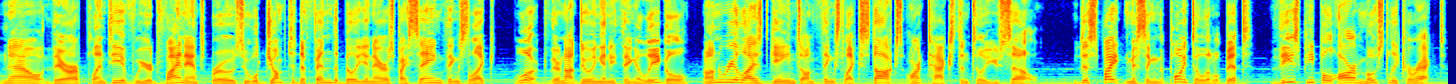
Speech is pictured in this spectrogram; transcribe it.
Now, there are plenty of weird finance bros who will jump to defend the billionaires by saying things like, look, they're not doing anything illegal. Unrealized gains on things like stocks aren't taxed until you sell. Despite missing the point a little bit, these people are mostly correct.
